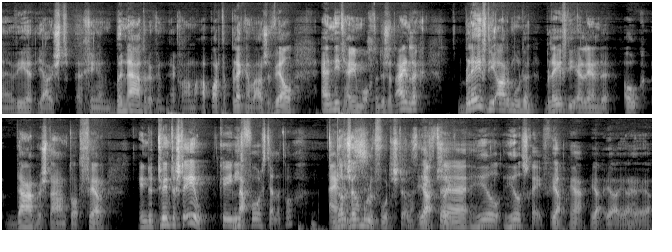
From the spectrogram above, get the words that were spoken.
uh, weer juist uh, gingen benadrukken. Er kwamen aparte plekken waar ze wel en niet heen mochten. Dus uiteindelijk bleef die armoede, bleef die ellende ook daar bestaan tot ver in de 20e eeuw. Kun je niet nou, voorstellen, toch? Dat is heel moeilijk voor te stellen. Ja, echt, uh, heel, heel scheef. Ja, ja, ja, ja, ja. ja, ja.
